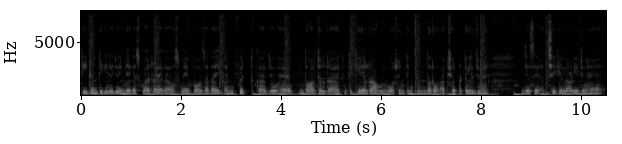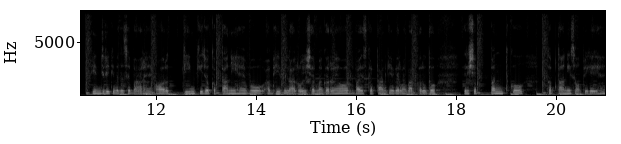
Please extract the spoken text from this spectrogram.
टी ट्वेंटी के लिए जो इंडिया का स्क्वाड रहेगा, उसमें बहुत ज़्यादा एक अनफिट का जो है दौर चल रहा है, क्योंकि के राहुल वॉशिंगटन सुंदर और अक्षर पटेल जो हैं जैसे अच्छे खिलाड़ी जो हैं इंजरी की वजह से बाहर हैं और टीम की जो कप्तानी है, वो अभी फ़िलहाल रोहित शर्मा कर रहे हैं और वाइस कप्तान की अगर मैं बात करूँ तो ऋषभ पंत को कप्तानी सौंपी गई है।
